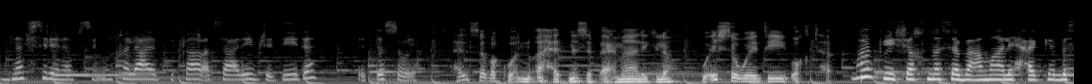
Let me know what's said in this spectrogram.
بنفسي لنفسي من خلال ابتكار أساليب جديدة للتسويق هل سبق وأنه أحد نسب أعمالك له؟ وإيش سويتي وقتها؟ ما في شخص نسب أعمالي حقه بس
